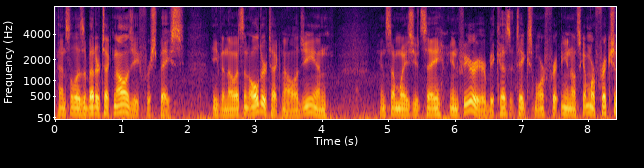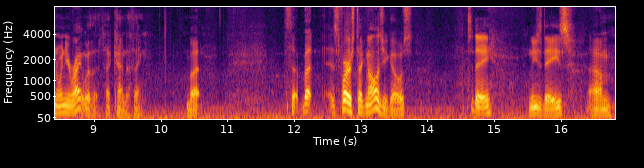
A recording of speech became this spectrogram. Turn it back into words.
Pencil is a better technology for space, even though it's an older technology and in some ways you'd say inferior because it takes more, fri- you know, it's got more friction when you write with it, that kind of thing. But so, but as far as technology goes, today, these days, um,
